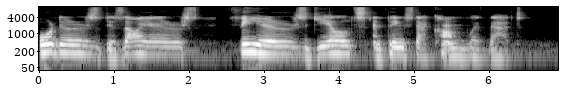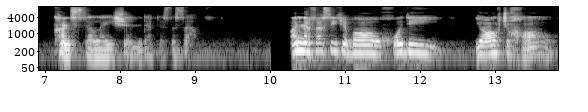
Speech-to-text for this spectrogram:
orders, desires, fears, guilts, and things that come with that constellation that is the self. آن نفسی که با خودی یار چه خار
